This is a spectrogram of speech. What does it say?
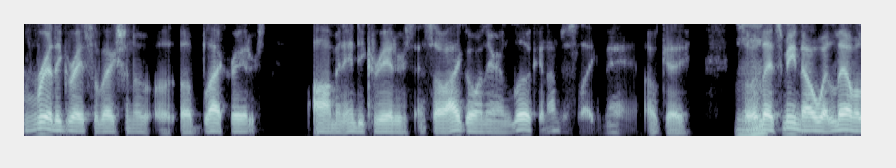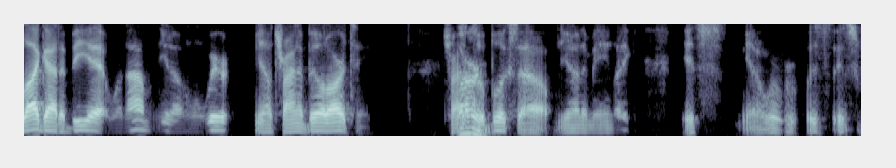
really great selection of, of, of black creators, um, and indie creators. And so I go in there and look, and I'm just like, man, okay. So mm-hmm. it lets me know what level I got to be at when I'm, you know, when we're, you know, trying to build our team, trying to put books out. You know what I mean? Like, it's, you know, we're, it's it's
